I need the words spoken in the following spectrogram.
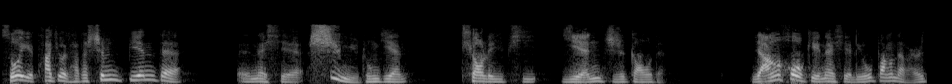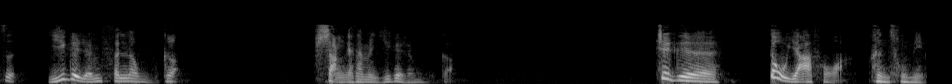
所以他就在他身边的。呃，那些侍女中间，挑了一批颜值高的，然后给那些刘邦的儿子一个人分了五个，赏给他们一个人五个。这个窦丫头啊，很聪明，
